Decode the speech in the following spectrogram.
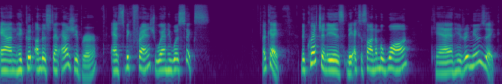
and he could understand algebra and speak French when he was six. Okay, the question is the exercise number one can he read music?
